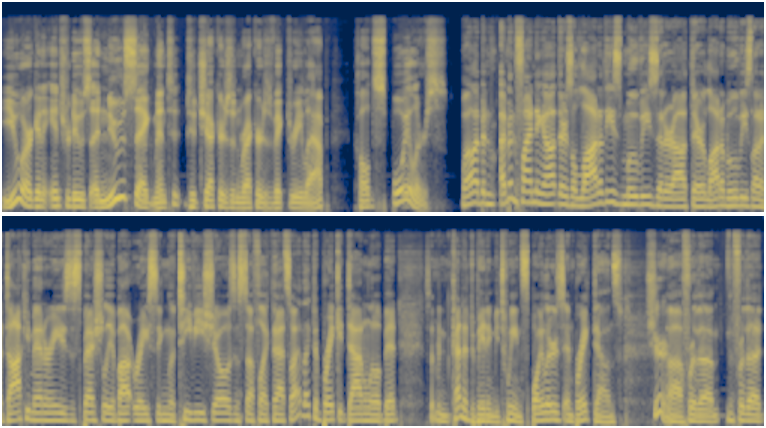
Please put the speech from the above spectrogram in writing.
you are going to introduce a new segment to Checkers and Wreckers Victory Lap called Spoilers. Well, I've been I've been finding out there's a lot of these movies that are out there, a lot of movies, a lot of documentaries, especially about racing, the TV shows and stuff like that. So I'd like to break it down a little bit. So I've been kind of debating between spoilers and breakdowns Sure. uh, for the for the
